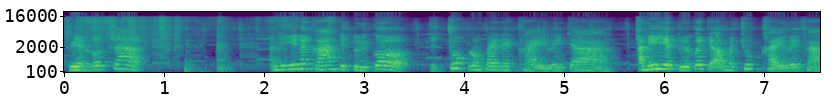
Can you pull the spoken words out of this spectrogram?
เปลี่ยนรสชาติ อันนี้นะคะยายตุ้ยก็จะชุบลงไปในไข่เลยจ้า อันนี้ยายตุ้ยก็จะเอามาชุบไข่เลยค่ะ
